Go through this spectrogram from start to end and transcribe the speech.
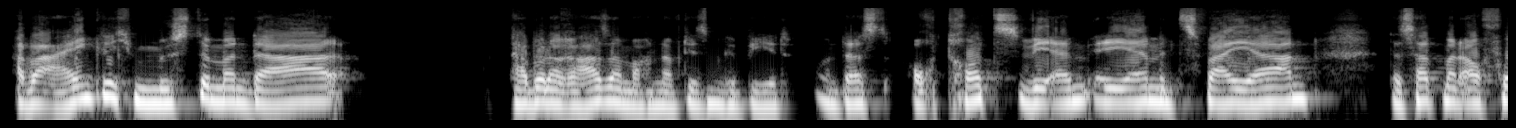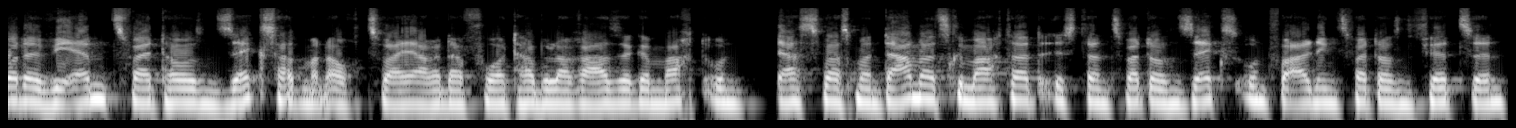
aber eigentlich müsste man da Tabula Rasa machen auf diesem Gebiet. Und das auch trotz WM, EM in zwei Jahren. Das hat man auch vor der WM 2006, hat man auch zwei Jahre davor Tabula Rasa gemacht. Und das, was man damals gemacht hat, ist dann 2006 und vor allen Dingen 2014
